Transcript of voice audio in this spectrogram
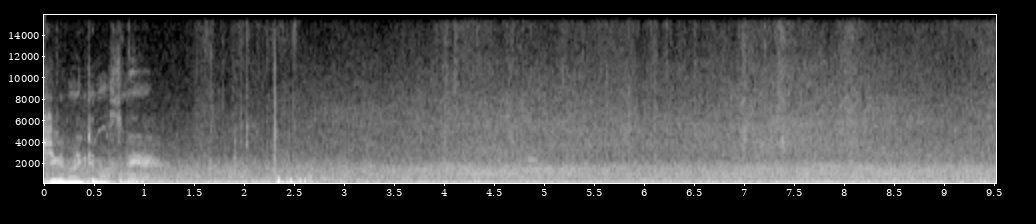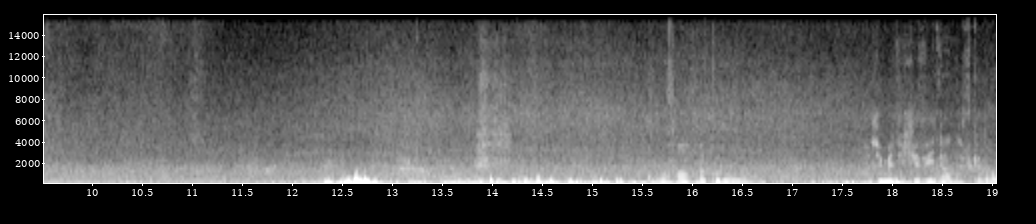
キジが鳴いてますね。この散策路初めて気づいたんですけど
